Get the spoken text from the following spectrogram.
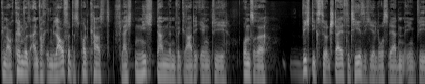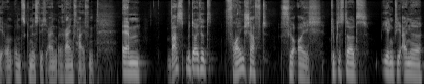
Genau, können wir uns einfach im Laufe des Podcasts, vielleicht nicht dann, wenn wir gerade irgendwie unsere wichtigste und steilste These hier loswerden, irgendwie und uns genüsslich ein reinpfeifen. Ähm, was bedeutet Freundschaft für euch? Gibt es dort irgendwie eine,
